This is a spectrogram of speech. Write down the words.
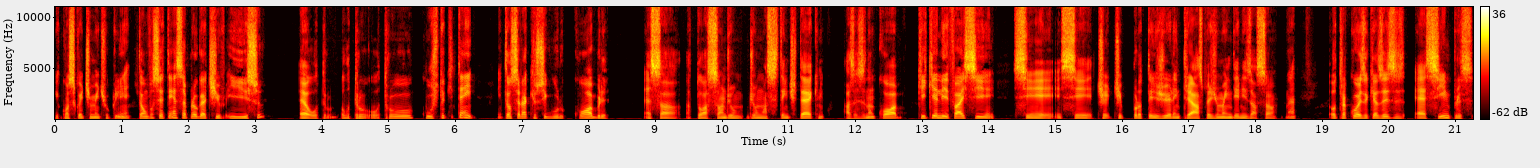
e consequentemente o cliente. Então você tem essa prerrogativa e isso é outro outro outro custo que tem. Então será que o seguro cobre essa atuação de um, de um assistente técnico? Às vezes não cobre. O que, que ele vai se, se, se te, te proteger entre aspas de uma indenização, né? Outra coisa que às vezes é simples,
